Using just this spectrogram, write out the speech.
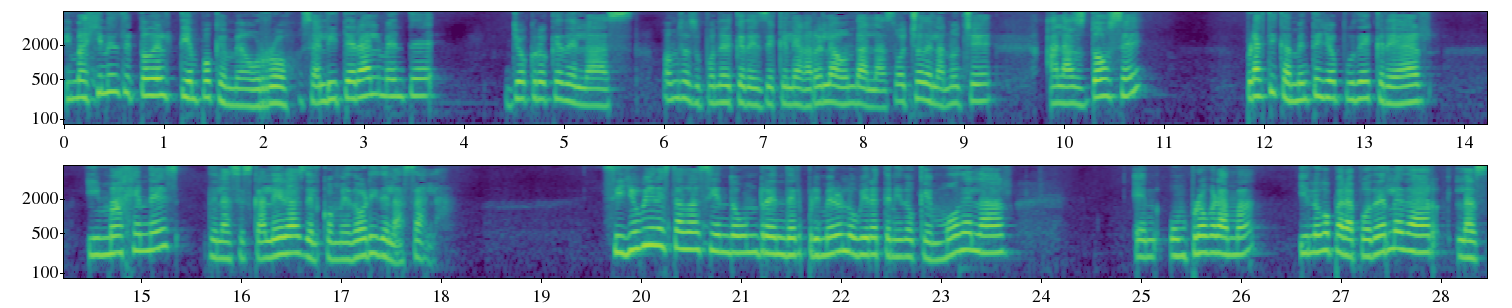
imagínense todo el tiempo que me ahorró. O sea, literalmente yo creo que de las, vamos a suponer que desde que le agarré la onda a las 8 de la noche, a las 12 prácticamente yo pude crear imágenes de las escaleras, del comedor y de la sala. Si yo hubiera estado haciendo un render, primero lo hubiera tenido que modelar en un programa y luego para poderle dar las,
